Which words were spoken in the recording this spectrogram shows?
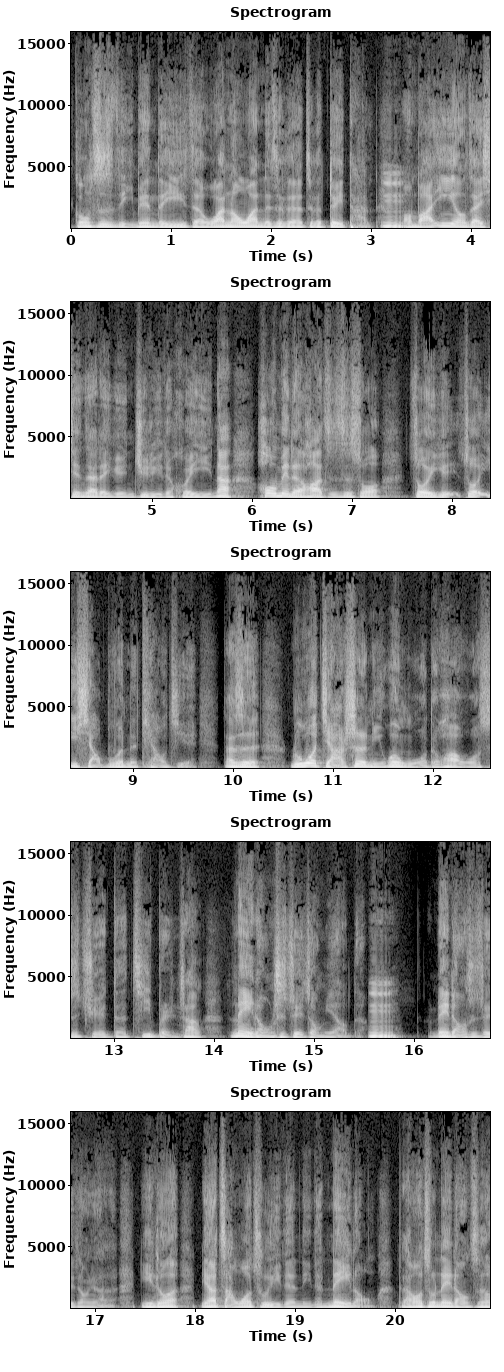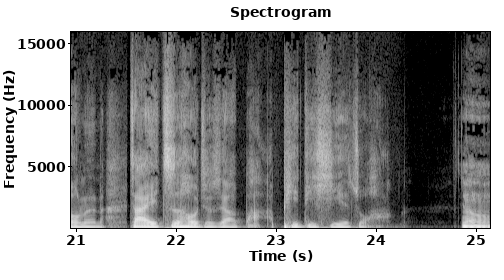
公司里面的一个 one on one 的这个这个对谈，嗯，我们把它应用在现在的远距离的会议。那后面的话只是说做一个做一小部分的调节。但是如果假设你问我的话，我是觉得基本上内容是最重要的，嗯。内容是最重要的。你如果你要掌握出你的你的内容，掌握出内容之后呢，在之后就是要把 PDCA 做好。嗯，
